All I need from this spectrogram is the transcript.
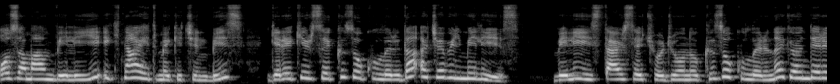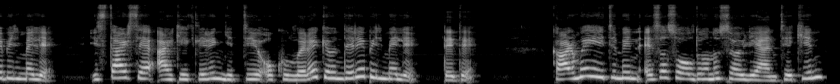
O zaman veliyi ikna etmek için biz gerekirse kız okulları da açabilmeliyiz. Veli isterse çocuğunu kız okullarına gönderebilmeli, isterse erkeklerin gittiği okullara gönderebilmeli, dedi. Karma eğitimin esas olduğunu söyleyen Tekin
